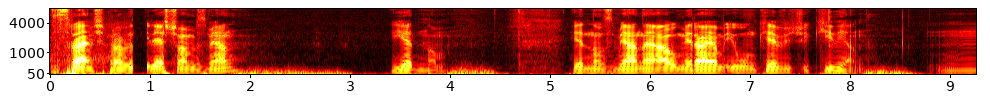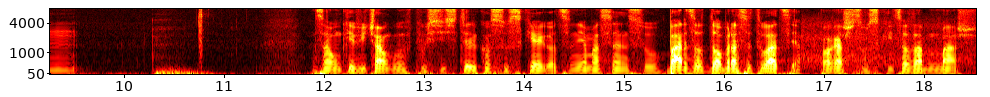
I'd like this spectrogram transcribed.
Zestrałem się prawie. Ile jeszcze mamy zmian? Jedną. Jedną zmianę, a umierają i Łunkiewicz i Kilian. Mm. Za Łunkiewicza mógłbym wpuścić tylko Suskiego, co nie ma sensu. Bardzo dobra sytuacja. Pokaż Suski, co tam masz.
